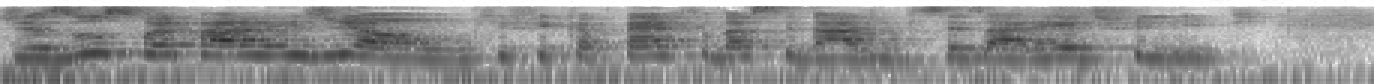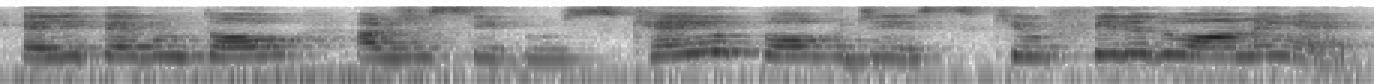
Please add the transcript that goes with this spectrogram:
Jesus foi para a região que fica perto da cidade de Cesareia de Filipe. Ele perguntou aos discípulos: Quem o povo diz que o filho do homem é?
